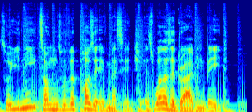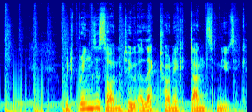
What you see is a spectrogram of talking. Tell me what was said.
So you need songs with a positive message as well as a driving beat which brings us on to electronic dance music.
